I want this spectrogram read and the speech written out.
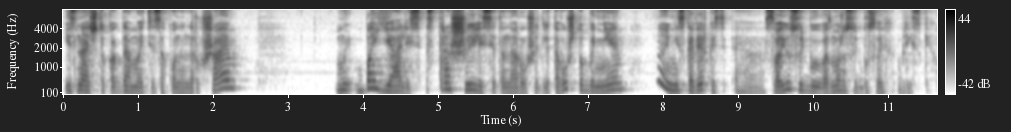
и знать, что когда мы эти законы нарушаем, мы боялись, страшились это нарушить для того, чтобы не ну и не сковеркать э, свою судьбу и, возможно, судьбу своих близких.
